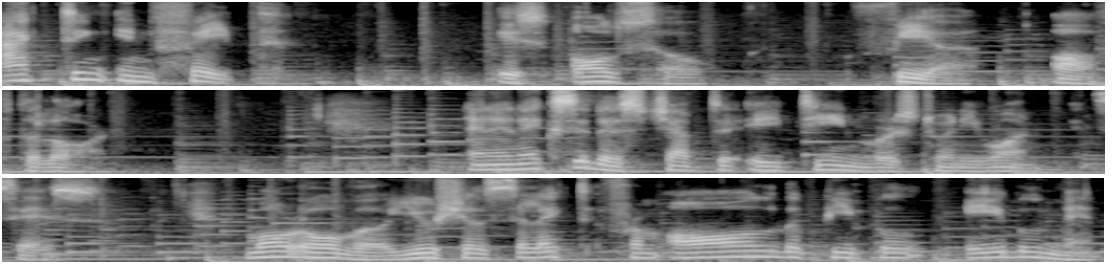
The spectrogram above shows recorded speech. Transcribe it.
acting in faith is also fear of the Lord. And in Exodus chapter 18, verse 21, it says, Moreover, you shall select from all the people able men,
